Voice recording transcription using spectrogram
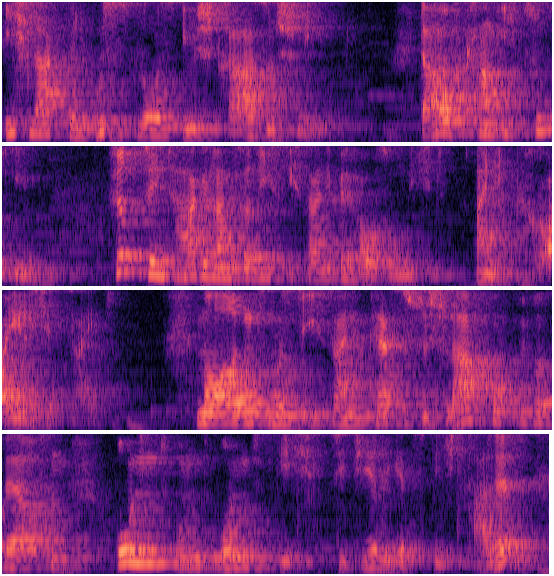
Ich lag bewusstlos im Straßenschnee. Darauf kam ich zu ihm. 14 Tage lang verließ ich seine Behausung nicht. Eine gräuliche Zeit. Morgens musste ich seinen persischen Schlafrock überwerfen und, und, und. Ich zitiere jetzt nicht alles,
